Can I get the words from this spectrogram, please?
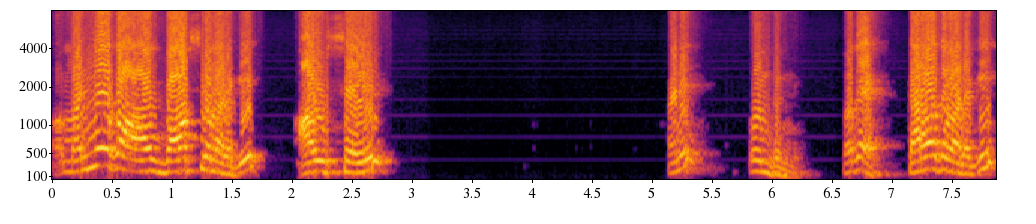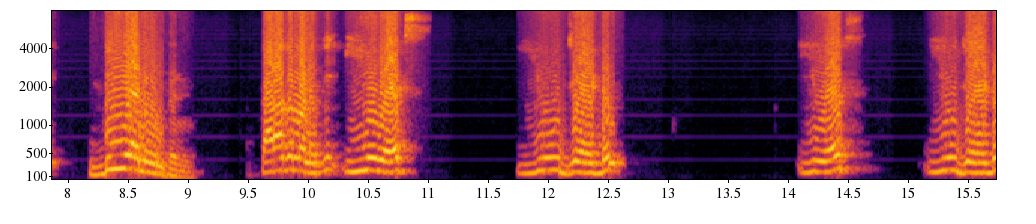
మళ్ళీ ఒక బాక్స్లో మనకి అవుట్ సైడ్ అని ఉంటుంది. ఓకే తర్వాత మనకి డి అని ఉంటుంది. తర్వాత మనకి UX UZ UX UZ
